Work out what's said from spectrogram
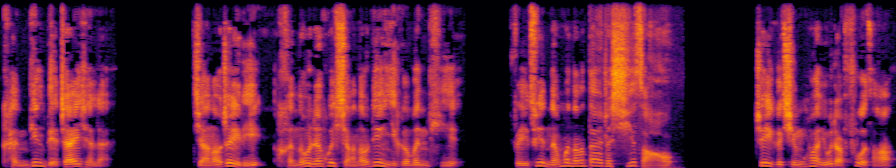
肯定得摘下来。讲到这里，很多人会想到另一个问题：翡翠能不能戴着洗澡？这个情况有点复杂。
